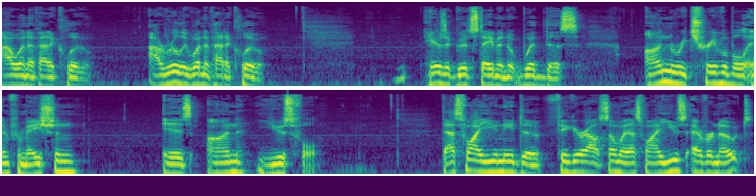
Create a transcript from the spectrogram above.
I wouldn't have had a clue. I really wouldn't have had a clue. Here's a good statement with this unretrievable information is unuseful. That's why you need to figure out some way. That's why I use Evernote.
